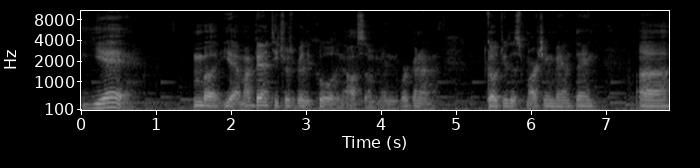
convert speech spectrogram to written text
yeah, but yeah, my band teacher is really cool and awesome, and we're gonna go do this marching band thing. Uh,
